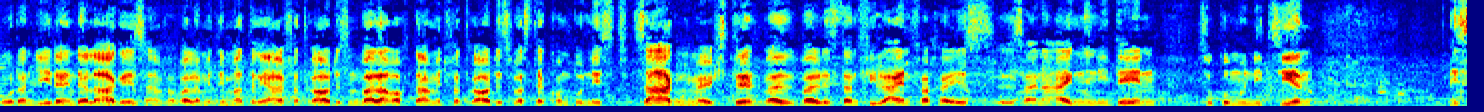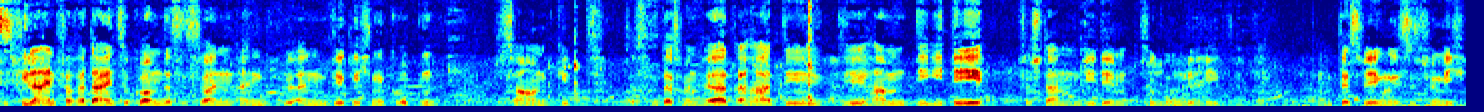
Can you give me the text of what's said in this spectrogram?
wo dann jeder in der Lage ist, einfach weil er mit dem Material vertraut ist und weil er auch damit vertraut ist, was der Komponist sagen möchte, weil, weil es dann viel einfacher ist, seine eigenen Ideen zu kommunizieren ist es viel einfacher dahin zu kommen, dass es so einen, einen, einen wirklichen Gruppensound gibt. Dass, dass man hört, aha, die, die haben die Idee verstanden, die dem zugrunde liegt. Und deswegen ist es für mich,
